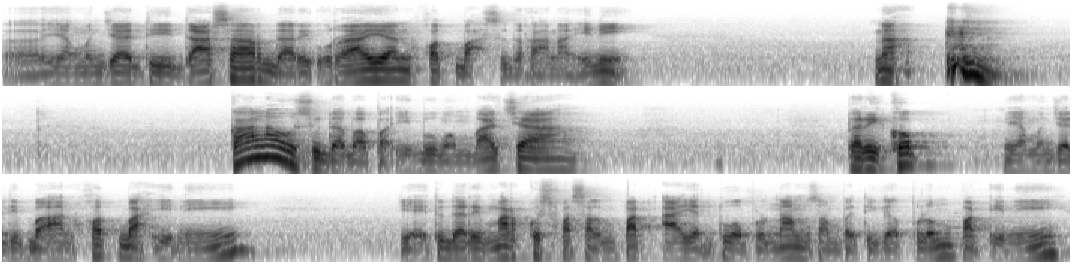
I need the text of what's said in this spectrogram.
eh, yang menjadi dasar dari uraian khotbah sederhana ini. Nah, kalau sudah Bapak Ibu membaca perikop yang menjadi bahan khotbah ini, yaitu dari Markus pasal 4 ayat 26 sampai 34 ini,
